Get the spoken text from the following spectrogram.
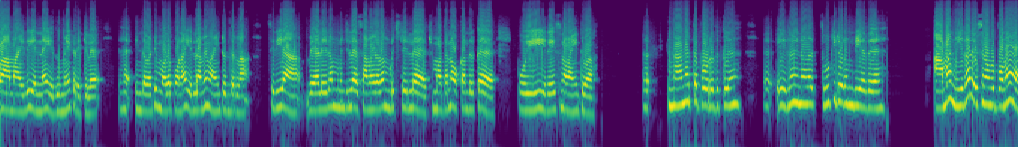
பாமாயில் என்ன எதுவுமே கிடைக்கல. இந்த வாட்டி முத போனா எல்லாமே வாங்கிட்டு வந்துடலாம் சரியா? வேலையெல்லாம் முடிஞ்சல? சமையலாம் முடிச்சிட்டு இல்ல? சும்மா தானே உட்காந்துருக்க? போய் ரேஷனை வாங்கிட்டு வா. நானத்த போறதுக்கு? எல்லாம் என்னால தூக்கிட்டு வர முடியாதே. ஆமா நீ தான் ரேஷன் வாங்க போனோம்.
